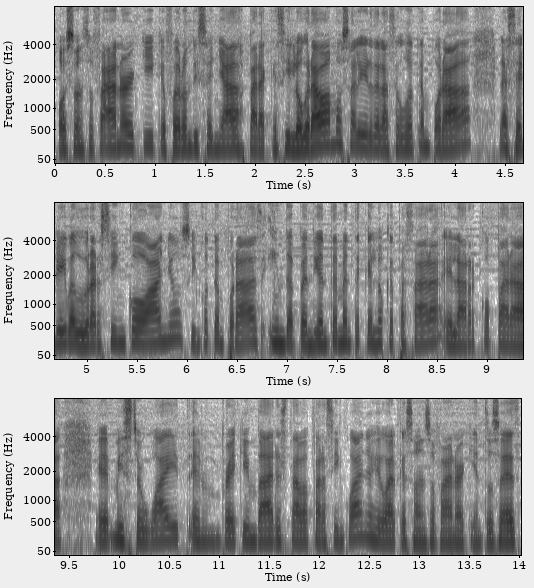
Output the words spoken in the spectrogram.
o Sons of Anarchy, que fueron diseñadas para que si lográbamos salir de la segunda temporada, la serie iba a durar 5 años, 5 temporadas, independientemente qué es lo que pasara. El arco para eh, Mr. White en Breaking Bad estaba para 5 años, igual que Sons of Anarchy. Entonces,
